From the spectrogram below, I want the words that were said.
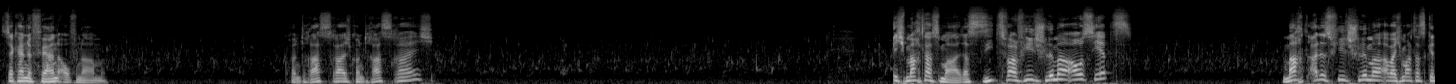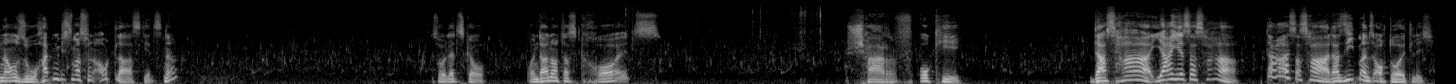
Ist ja keine Fernaufnahme. Kontrastreich, kontrastreich. Ich mach das mal. Das sieht zwar viel schlimmer aus jetzt. Macht alles viel schlimmer, aber ich mache das genau so. Hat ein bisschen was von Outlast jetzt, ne? So, let's go. Und dann noch das Kreuz. Scharf. Okay. Das Haar. Ja, hier ist das Haar. Da ist das Haar. Da sieht man es auch deutlich.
